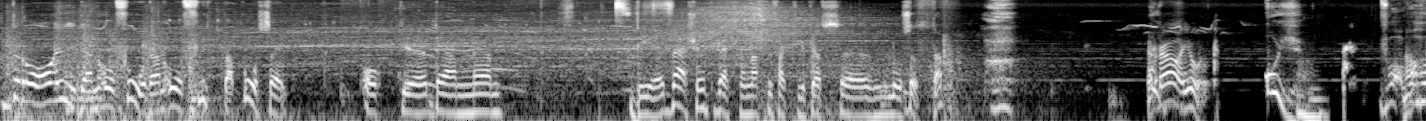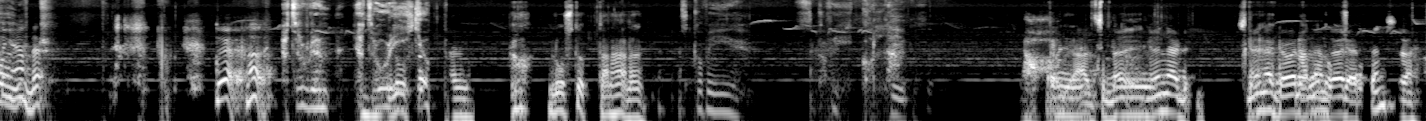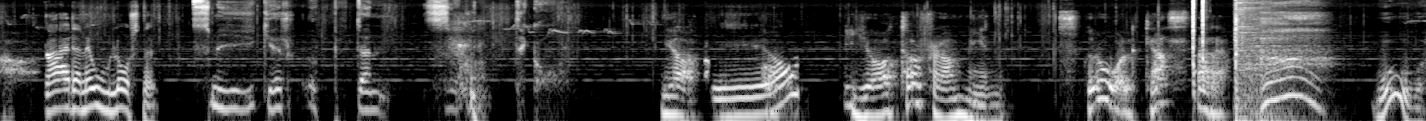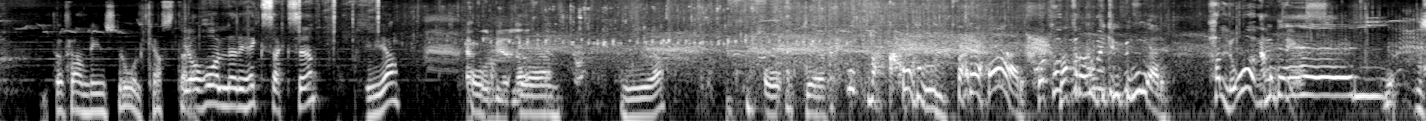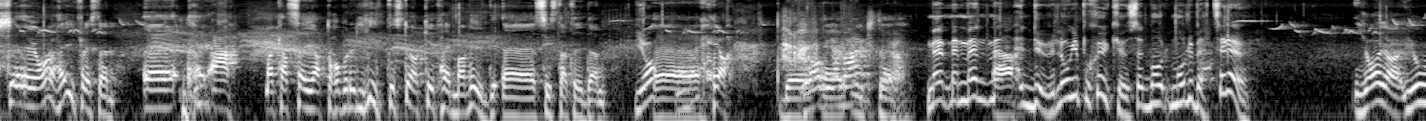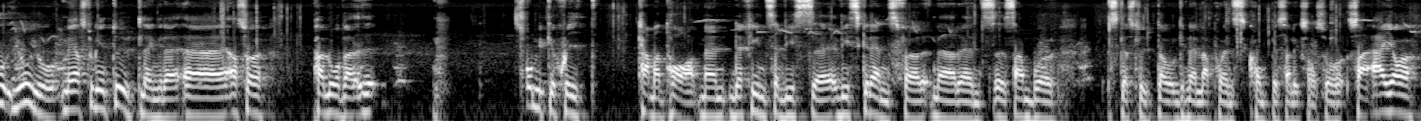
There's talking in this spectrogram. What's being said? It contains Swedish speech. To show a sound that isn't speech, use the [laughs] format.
dra i den och få den att flytta på sig. Och eh, den... Eh, det bär sig inte bättre än att du faktiskt lyckas eh, låsa upp den. Bra gjort. Oj! Vad, vad har jag hände. gjort? Du öppnade. Jag tror den, jag tror den gick Låst upp. ja, [gasps] låst upp den här nu. Ska vi, ska vi kolla? Alltså, nu, nu när, nu när dörren ändå är öppen så... Nej, den är olåst nu. Smyger upp den så gott det går. Ja, Ja, jag tar fram min strålkastare. [gasps] Wow. ta fram din strålkastare. Jag håller i häcksaxen. Ja. Jag får Och, eh, ja. Och... Eh, vad coolt! Vad är det här? Varför var har du kommer inte ner? Hallå, Men det, så- ja, hej förresten. Eh, [clears throat] ah, man kan säga att det har varit lite stökigt hemma vid eh, sista tiden. Ja. Eh, [laughs] ja. Det, Ja, vi har är märkt det. Men, men, men, men du låg ju på sjukhuset. Mår, mår du bättre nu? Ja, ja, jo, jo, jo, men jag stod inte ut längre. Eh, alltså, Pavlova, eh, så mycket skit kan man ta, men det finns en viss, viss gräns för när ens sambo ska sluta och gnälla på ens kompisar. Liksom. Så, så äh, jag,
